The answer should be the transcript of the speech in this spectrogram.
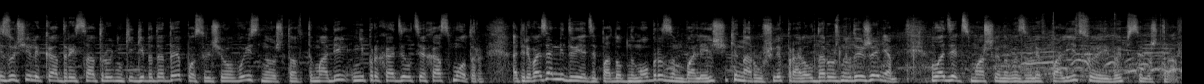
Изучили кадры сотрудники ГИБДД, после чего выяснилось, что автомобиль не проходил техосмотр. А перевозя медведя подобным образом, болельщики нарушили правила дорожного движения. Владельцы машины вызвали в полицию и выписали штраф.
